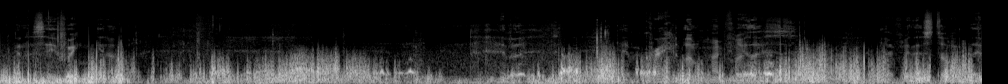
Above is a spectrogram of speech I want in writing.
we're going to see if we can get up and have a have a crack at them. Hopefully they hopefully they're still up there,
